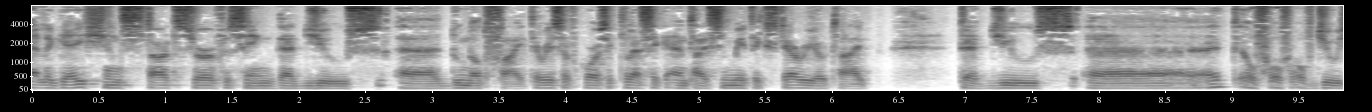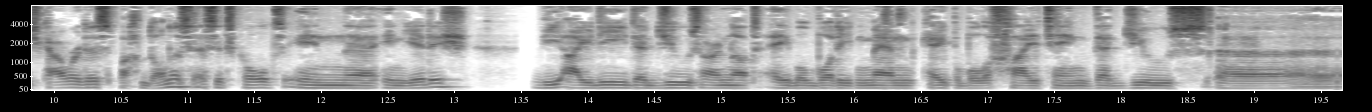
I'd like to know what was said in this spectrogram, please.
allegations start surfacing that Jews uh, do not fight. There is, of course, a classic anti-Semitic stereotype that Jews uh, of, of, of, Jewish cowardice, pachdones as it's called in uh, in Yiddish, the idea that Jews are not able-bodied men capable of fighting, that Jews uh,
